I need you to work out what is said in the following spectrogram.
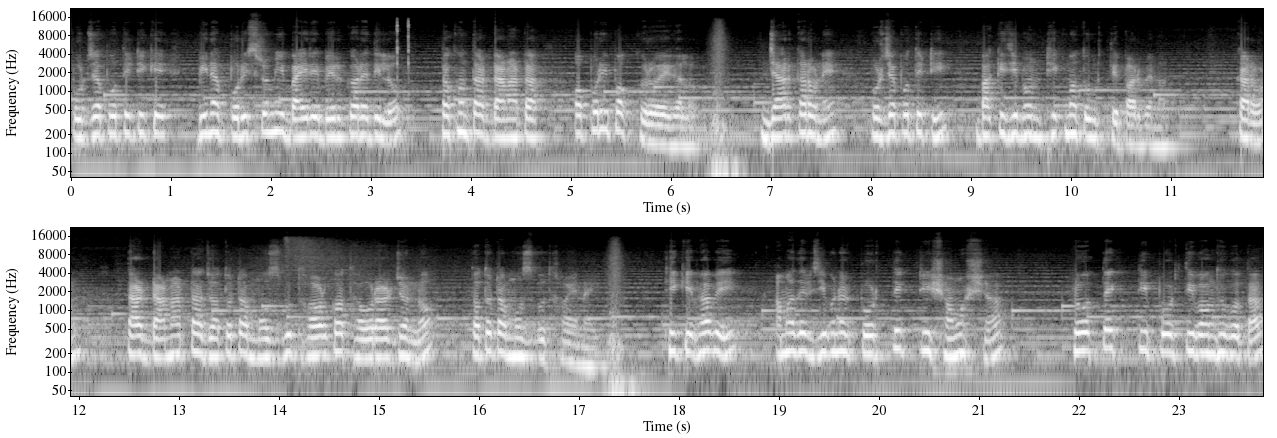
প্রজাপতিটিকে বিনা পরিশ্রমী বাইরে বের করে দিল, তখন তার ডানাটা অপরিপক্ক রয়ে গেল, যার কারণে প্রজাপতিটি বাকি জীবন ঠিকমতো উঠতে পারবে না। কারণ তার ডানাটা যতটা মজবুত হওয়ার কথা ওড়ার জন্য ততটা মজবুত হয় নাই। ঠিক এভাবেই আমাদের জীবনের প্রত্যেকটি সমস্যা, প্রত্যেকটি প্রতিবন্ধকতা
